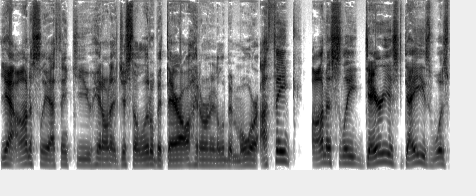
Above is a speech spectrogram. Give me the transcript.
Yeah, honestly, I think you hit on it just a little bit there. I'll hit on it a little bit more. I think honestly, Darius Days was.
